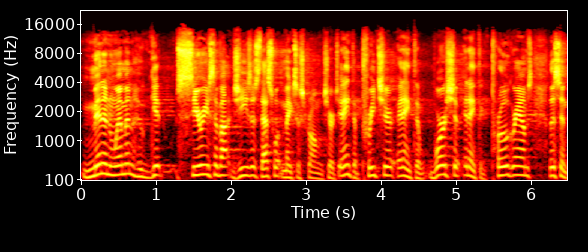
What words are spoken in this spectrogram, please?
men and women who get serious about Jesus, that's what makes a strong church. It ain't the preacher, it ain't the worship, it ain't the programs. Listen,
